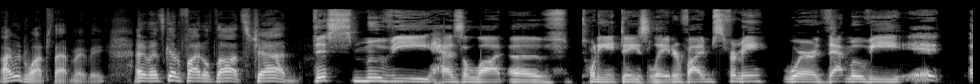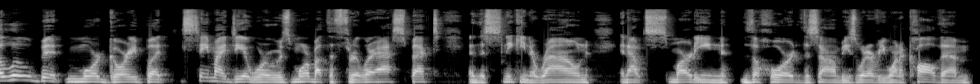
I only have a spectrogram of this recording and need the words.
I would watch that movie. Anyway, let's go to final thoughts. Chad. this movie has a lot of 28 days later vibes for me where that movie it, a little bit more gory but same idea where it was more about the thriller aspect and the sneaking around and outsmarting the horde the zombies whatever you want to call them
